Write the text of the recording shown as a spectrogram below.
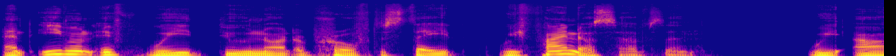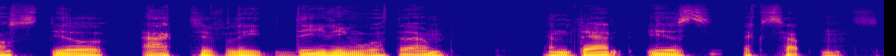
And even if we do not approve the state we find ourselves in, we are still actively dealing with them, and that is acceptance.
